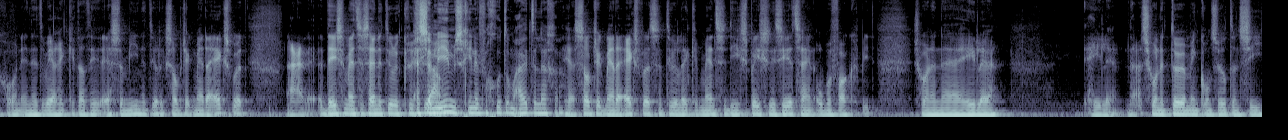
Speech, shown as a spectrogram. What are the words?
gewoon in het werk, dat heet SME natuurlijk, Subject Matter Expert. Nou, deze mensen zijn natuurlijk cruciaal. SME misschien even goed om uit te leggen. Ja, Subject Matter Experts natuurlijk. Mensen die gespecialiseerd zijn op een vakgebied. Het is gewoon een hele... hele nou, het is gewoon een term in consultancy.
